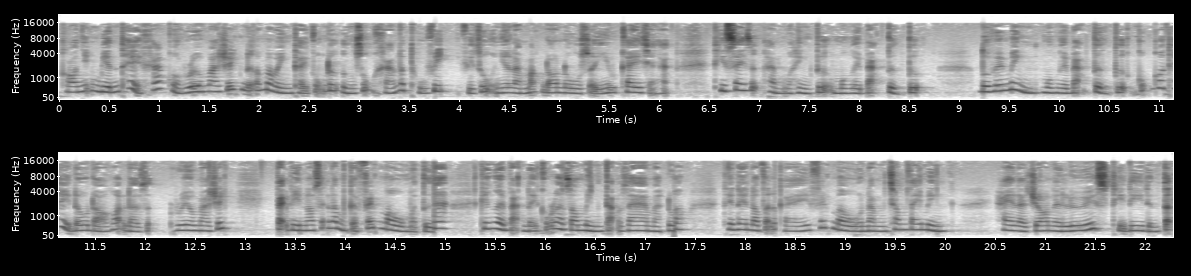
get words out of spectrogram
có những biến thể khác của Real Magic nữa mà mình thấy cũng được ứng dụng khá là thú vị. Ví dụ như là McDonald's ở UK chẳng hạn Thì xây dựng hẳn một hình tượng một người bạn tưởng tượng. Đối với mình, một người bạn tưởng tượng cũng có thể đâu đó gọi là Real Magic Tại vì nó sẽ là một cái phép màu mà từ ra cái người bạn đấy cũng là do mình tạo ra mà đúng không? Thế nên nó vẫn là cái phép màu nằm trong tay mình. Hay là John and Lewis thì đi đến tận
